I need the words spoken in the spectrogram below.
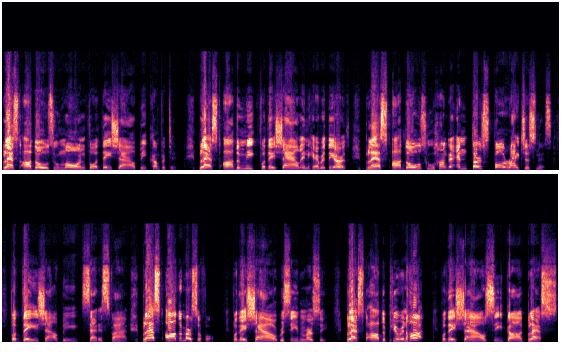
Blessed are those who mourn, for they shall be comforted. Blessed are the meek, for they shall inherit the earth. Blessed are those who hunger and thirst for righteousness, for they shall be satisfied. Blessed are the merciful, for they shall receive mercy. Blessed are the pure in heart, for they shall see God. Blessed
